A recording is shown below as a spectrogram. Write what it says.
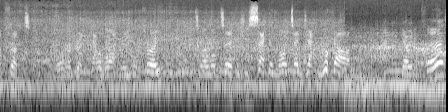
out front, 100, Callum White leading through. 201 Turkish is second, 910 Jack Ruckard going in third.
